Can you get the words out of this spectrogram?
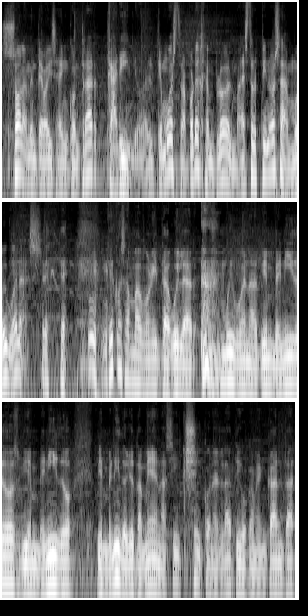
solamente vais a encontrar cariño, el que muestra, por ejemplo, el maestro Espinosa. Muy buenas. Qué cosa más bonita, Willard. Muy buenas, bienvenidos, bienvenido, bienvenido yo también, así con el látigo que me encanta.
